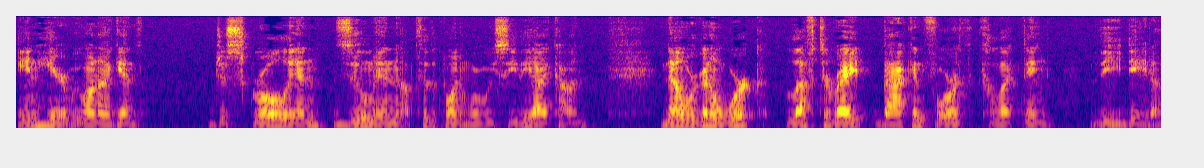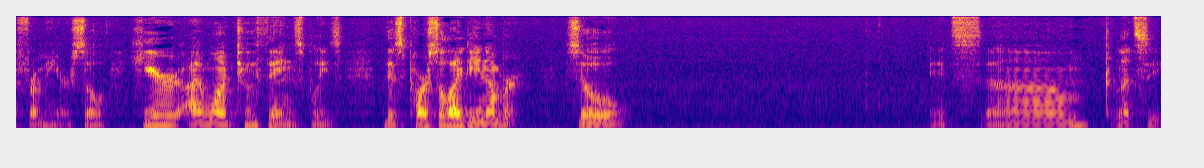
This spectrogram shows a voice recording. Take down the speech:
in here, we want to again just scroll in, zoom in up to the point where we see the icon. Now we're going to work left to right, back and forth, collecting the data from here. So here I want two things, please. This parcel ID number. So it's, um, let's see,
